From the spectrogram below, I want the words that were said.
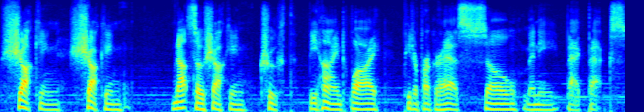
shocking, shocking, not so shocking truth behind why Peter Parker has so many backpacks.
